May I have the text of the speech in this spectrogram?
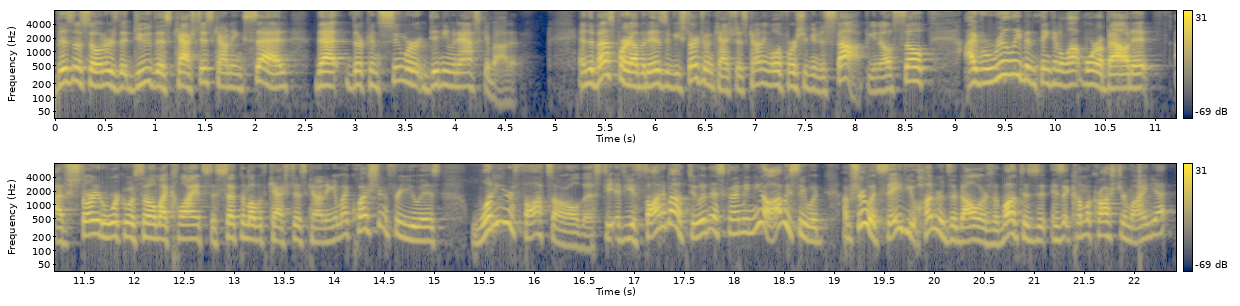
business owners that do this cash discounting said that their consumer didn't even ask about it. And the best part of it is if you start doing cash discounting, well, of course you're going to stop, you know? So I've really been thinking a lot more about it. I've started working with some of my clients to set them up with cash discounting. And my question for you is, what are your thoughts on all this? Have you thought about doing this? Because I mean, you know, obviously would, I'm sure would save you hundreds of dollars a month. Is it, has it come across your mind yet?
